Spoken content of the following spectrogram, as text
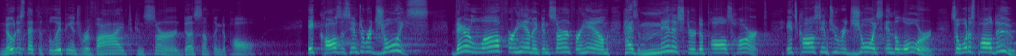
notice that the Philippians' revived concern does something to Paul. It causes him to rejoice. Their love for him and concern for him has ministered to Paul's heart. It's caused him to rejoice in the Lord. So, what does Paul do?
